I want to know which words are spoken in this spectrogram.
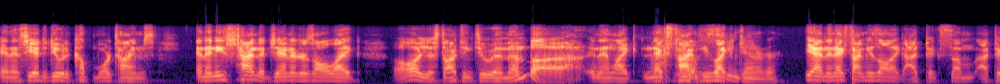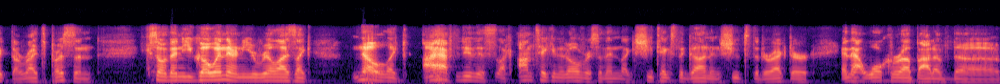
And then she had to do it a couple more times. And then each time the janitor's all like, oh, you're starting to remember. And then like next time he's like, janitor. yeah, and the next time he's all like, I picked some, I picked the right person. So then you go in there and you realize like, no, like I have to do this. Like I'm taking it over. So then like she takes the gun and shoots the director, and that woke her up out of the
